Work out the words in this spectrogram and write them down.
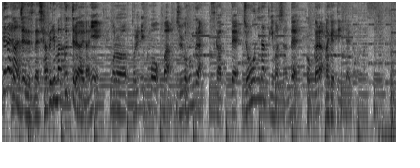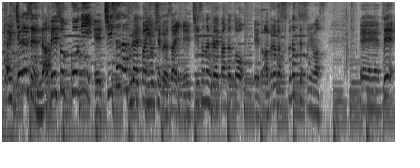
てな感じでですね喋りまくってる間にこの鶏肉もまあ15分ぐらい使って常温になってきましたんでここから揚げていきたいと思います。はいじゃあですね鍋底に、えー、小さなフライパン用意してください、えー、小さなフライパンだと,、えーと、油が少なくて済みます、えー、で、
